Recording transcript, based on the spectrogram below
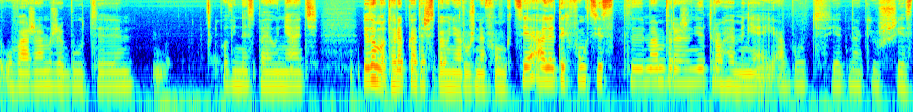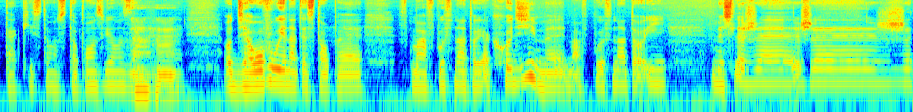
y, uważam, że buty powinny spełniać. Wiadomo, torebka też spełnia różne funkcje, ale tych funkcji jest, y, mam wrażenie, trochę mniej, a but jednak już jest taki z tą stopą związany. Mhm. Oddziałowuje na tę stopę, ma wpływ na to, jak chodzimy, ma wpływ na to i myślę, że, że, że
